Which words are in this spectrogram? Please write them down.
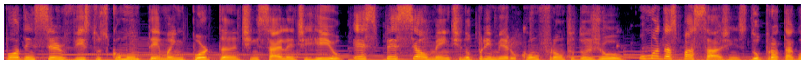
podem ser vistos como um tema importante em Silent Hill, especialmente no primeiro confronto do jogo. Uma das passagens do protagonista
